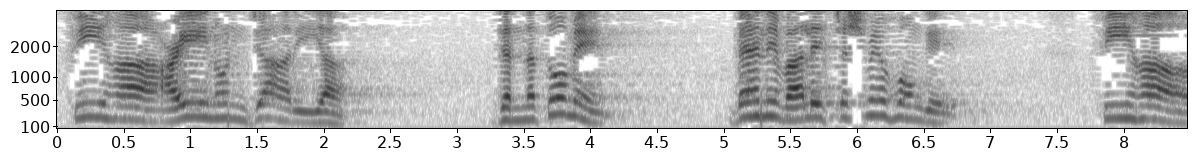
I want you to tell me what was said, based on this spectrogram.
فیحا عین جاریا جنتوں میں بہنے والے چشمے ہوں گے۔ فیحا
